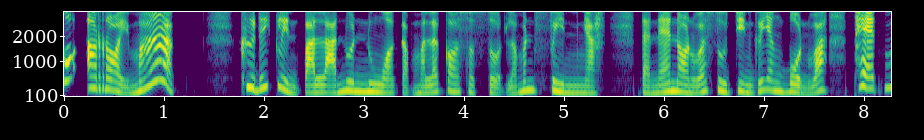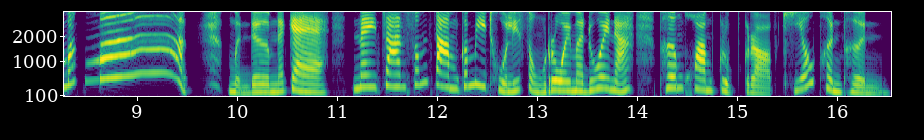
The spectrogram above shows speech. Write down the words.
ก็อร่อยมาก คือได้กลิ่นปลาล้านนัวๆกับมะละกอสดๆ แล้วมันฟินไง แต่แน่นอนว่าซูจินก็ยังบ่นว่าเผ็ดมาก เหมือนเดิมนะแก ในจานส้มตำก็มีถั่วลิสงโรยมาด้วยนะ เพิ่มความกรุบกรอบเคี้ยวเพลินๆ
